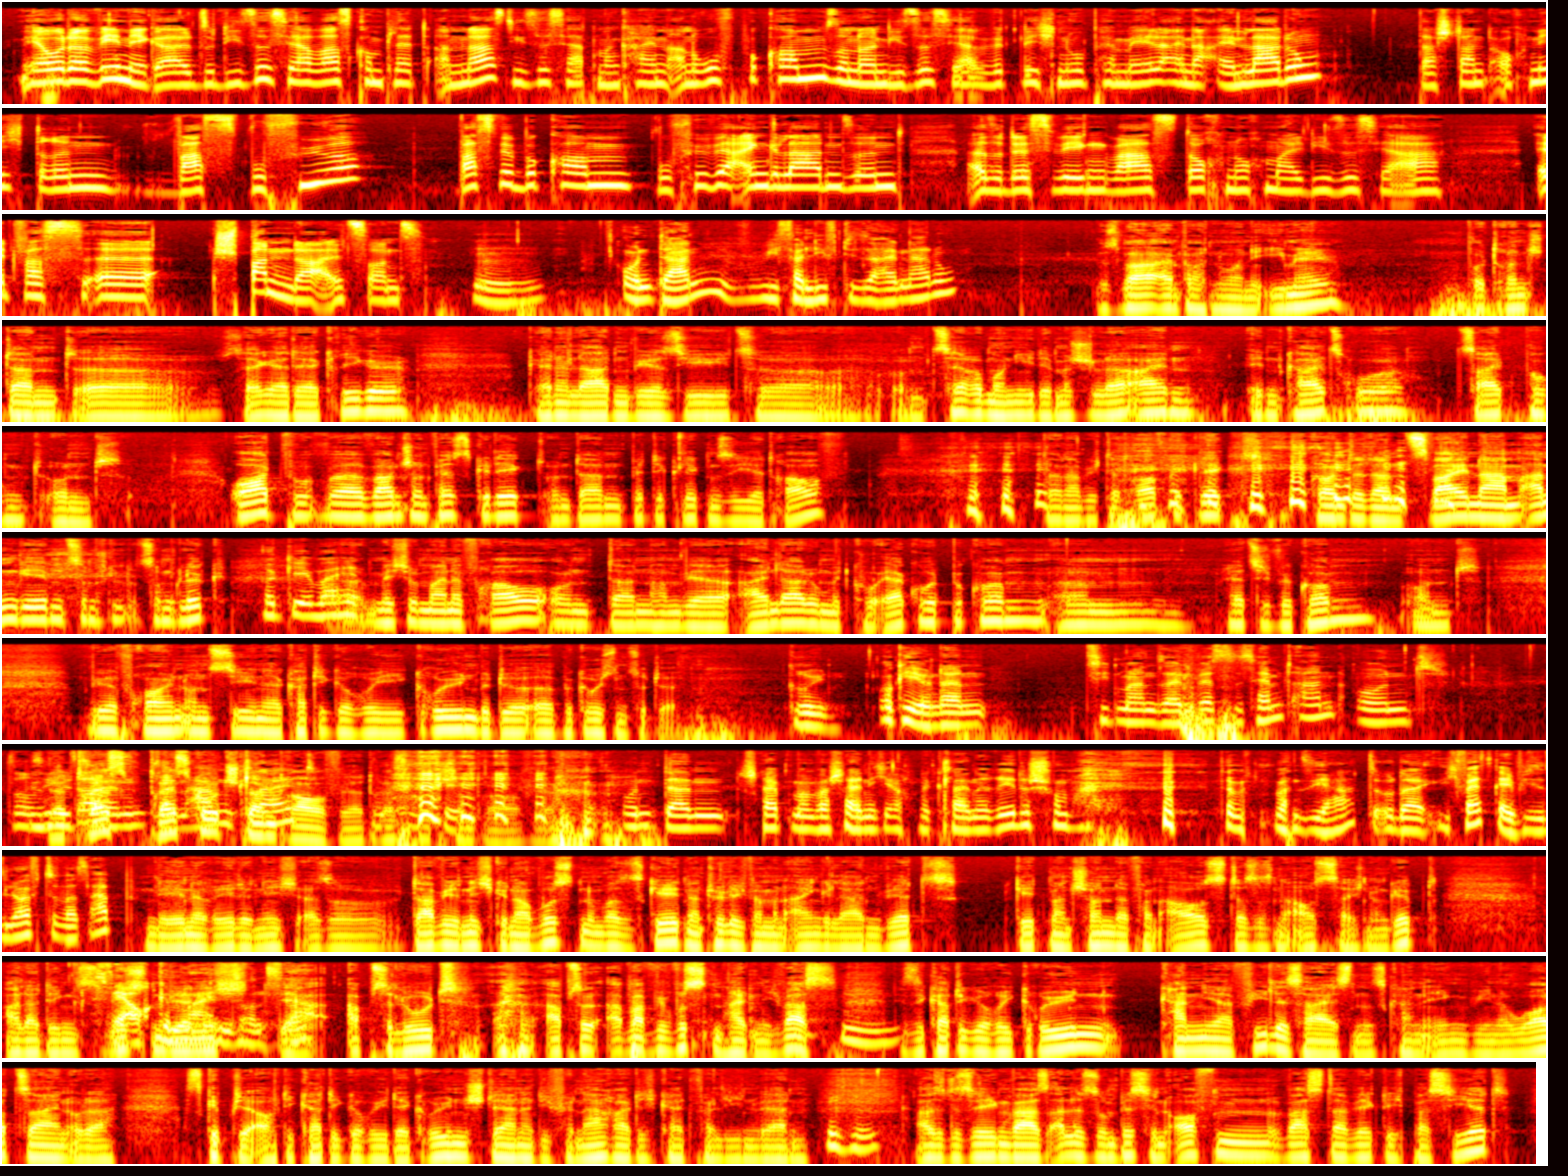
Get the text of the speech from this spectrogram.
Mehr oder weniger. Also dieses Jahr war es komplett anders. Dieses Jahr hat man keinen Anruf bekommen, sondern dieses Jahr wirklich nur per Mail eine Einladung. Da stand auch nicht drin, was wofür, was wir bekommen, wofür wir eingeladen sind. Also deswegen war es doch nochmal dieses Jahr etwas äh, spannender als sonst. Mhm. Und dann, wie verlief diese Einladung? Es war einfach nur eine E-Mail, wo drin stand, äh, sehr geehrter Herr Kriegel, gerne laden wir Sie zur um, Zeremonie der Michelin ein in Karlsruhe. Zeitpunkt und Ort waren schon festgelegt und dann bitte klicken Sie hier drauf. Dann habe ich da drauf geklickt, konnte dann zwei Namen angeben zum, zum Glück. Okay, immerhin. Äh, mich und meine Frau. Und dann haben wir Einladung mit QR-Code bekommen. Ähm, herzlich willkommen und wir freuen uns, Sie in der Kategorie Grün äh, begrüßen zu dürfen. Grün. Okay, und dann zieht man sein bestes Hemd an und So Der sieht Dress, sein, Dresscode stand drauf, ja, Dresscode stand drauf, ja. Und dann schreibt man wahrscheinlich auch eine kleine Rede schon mal, damit man sie hat. Oder ich weiß gar nicht, wie läuft sowas ab? Nee, eine Rede nicht. Also da wir nicht genau wussten, um was es geht, natürlich, wenn man eingeladen wird, geht man schon davon aus, dass es eine Auszeichnung gibt. Allerdings wussten wir nicht, sonst, ne? ja, absolut, absolut, aber wir wussten halt nicht was. Hm. Diese Kategorie Grün kann ja vieles heißen. Es kann irgendwie ein Award sein oder es gibt ja auch die Kategorie der grünen Sterne, die für Nachhaltigkeit verliehen werden. Mhm. Also deswegen war es alles so ein bisschen offen, was da wirklich passiert.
